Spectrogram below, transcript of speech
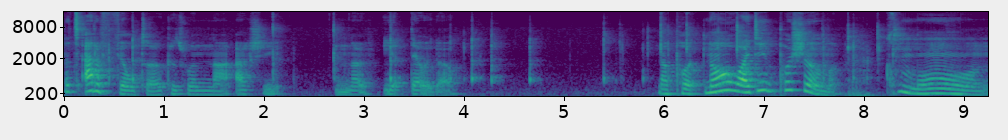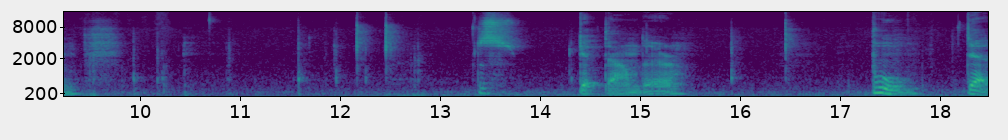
Let's add a filter because we're not actually, no, yeah, there we go. Now put, no, I didn't push him. Come on. Just get down there. Boom, dead.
